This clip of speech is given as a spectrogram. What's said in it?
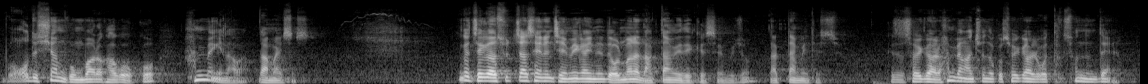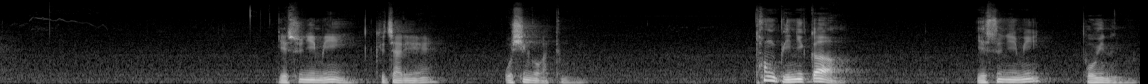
모두 시험 공부하러 가고 없고 한 명이 나와 남아 있었어요. 그러니까 제가 숫자 세는 재미가 있는데 얼마나 낙담이 됐겠어요, 그죠? 낙담이 됐어요. 그래서 설교를 한명 앉혀놓고 설교하려고 딱 섰는데 예수님이 그 자리에 오신 것 같은 거예요. 텅 비니까 예수님이 보이는 거예요.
